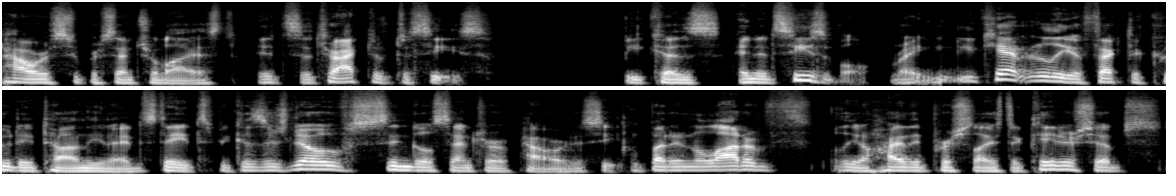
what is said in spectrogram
power is super centralized it's attractive to seize because and it's seizable right you can't really affect a coup d'etat in the united states because there's no single center of power to seize but in a lot of you know highly personalized dictatorships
